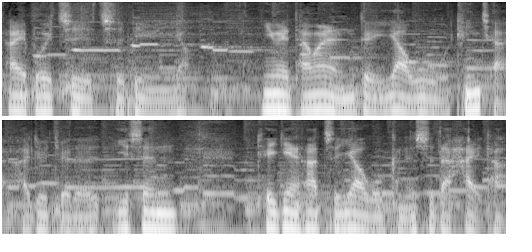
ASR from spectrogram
她也不会吃吃避孕药，因为台湾人对药物听起来，他就觉得医生推荐他吃药物可能是在害他，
